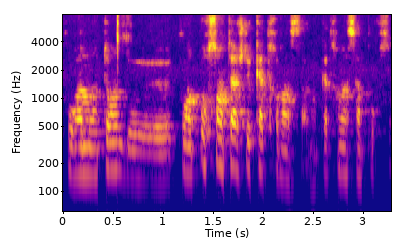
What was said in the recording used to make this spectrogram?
pour un montant de, pour un pourcentage de 85, donc 85%.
